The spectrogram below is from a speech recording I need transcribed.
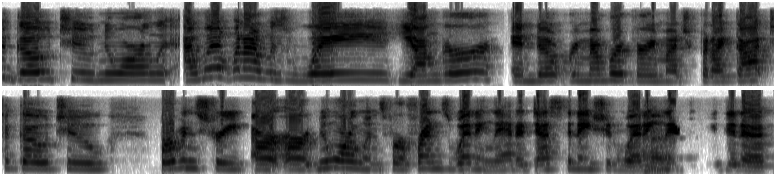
to go to New Orleans. I went when I was way younger and don't remember it very much, but I got to go to Bourbon Street or, or New Orleans for a friend's wedding. They had a destination wedding Uh-huh. there. We did a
